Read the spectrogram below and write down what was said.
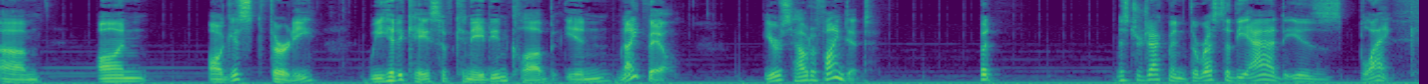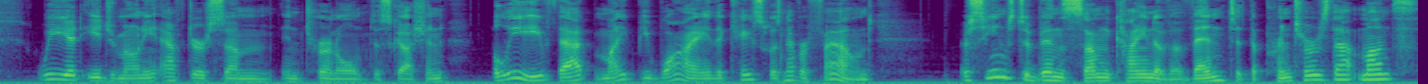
Um, on August 30, we hit a case of Canadian Club in Night Vale. Here's how to find it. But, Mr. Jackman, the rest of the ad is blank. We at Hegemony, after some internal discussion, believe that might be why the case was never found. There seems to have been some kind of event at the printers that month.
